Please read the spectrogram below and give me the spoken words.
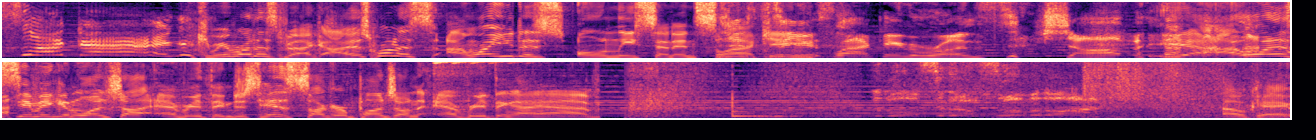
Slaking! Can we run this back? I just want to. I want you to s- only send in Slaking. Just Slaking runs shop. Yeah, I want to see if we can one shot everything. Just hit sucker punch on everything I have. Okay.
